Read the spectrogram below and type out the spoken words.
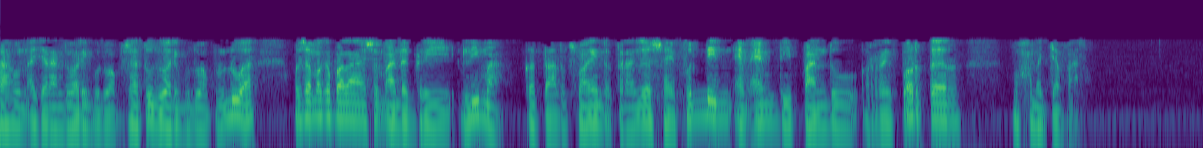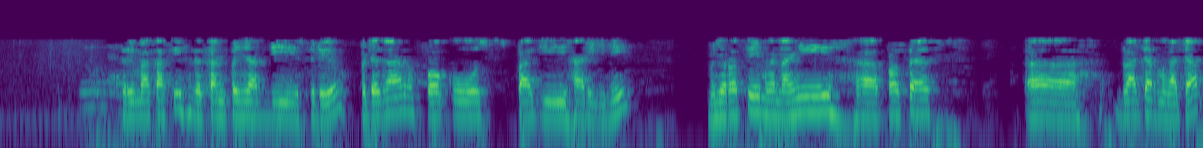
tahun ajaran 2021-2022 bersama Kepala SMA Negeri 5 Kota Luksmain Dr. Anjo Saifuddin MM dipandu reporter Muhammad Jafar. Terima kasih rekan penyiar di studio. Pendengar fokus pagi hari ini menyoroti mengenai uh, proses uh, belajar mengajar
